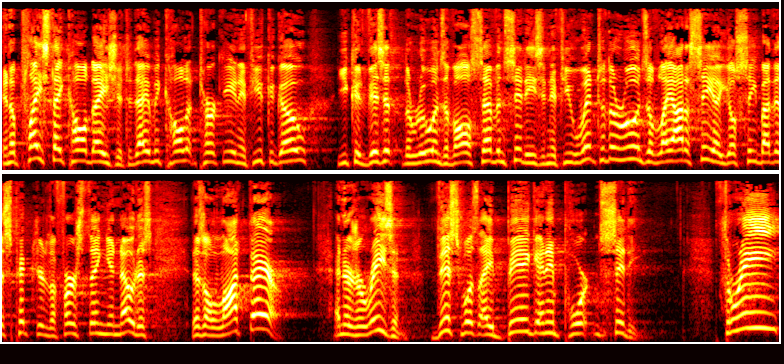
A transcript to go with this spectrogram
in a place they called Asia. Today we call it Turkey, and if you could go, you could visit the ruins of all seven cities. And if you went to the ruins of Laodicea, you'll see by this picture the first thing you notice, there's a lot there. And there's a reason. This was a big and important city. Three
